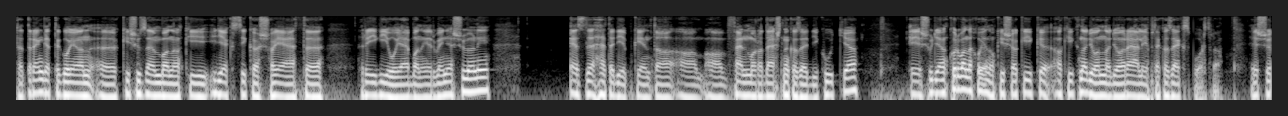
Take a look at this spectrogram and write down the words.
Tehát rengeteg olyan kisüzem van, aki igyekszik a saját régiójában érvényesülni. Ez lehet egyébként a, a, a fennmaradásnak az egyik útja és ugyanakkor vannak olyanok is, akik, akik nagyon-nagyon ráléptek az exportra. És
